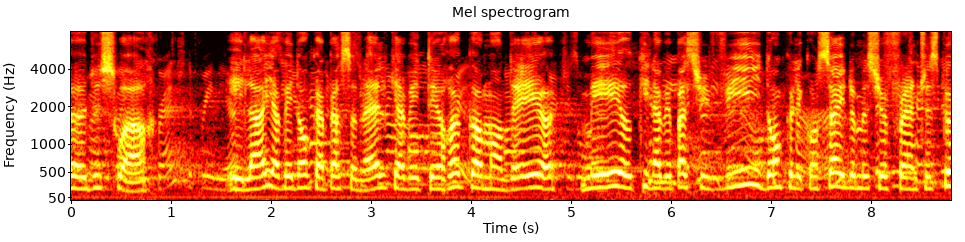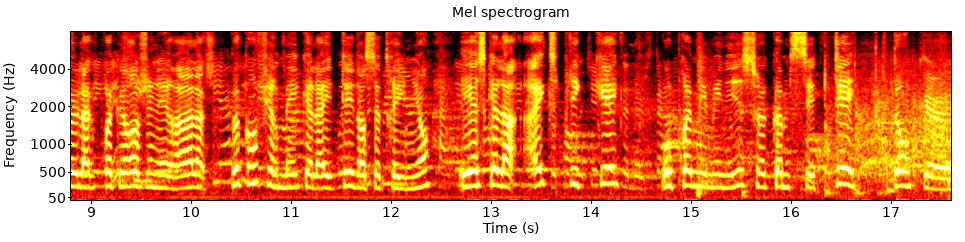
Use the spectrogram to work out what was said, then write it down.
euh, du soir. Et là, il y avait donc un personnel qui avait été recommandé, euh, mais euh, qui n'avait pas suivi donc les conseils de M. French. Est-ce que la procureure générale peut confirmer qu'elle a été dans cette réunion? Et est-ce qu'elle a expliqué au premier ministre, comme c'était donc euh,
